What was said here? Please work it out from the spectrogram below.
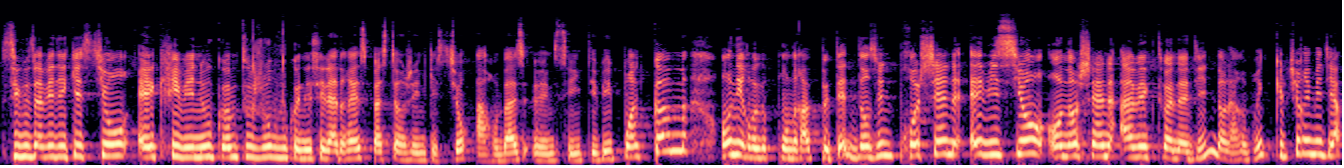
Si vous avez des questions, écrivez-nous comme toujours. Vous connaissez l'adresse pasteur j'ai une question emcitv.com. On y répondra peut-être dans une prochaine émission. On enchaîne avec toi, Nadine, dans la rubrique Culture et Médias.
